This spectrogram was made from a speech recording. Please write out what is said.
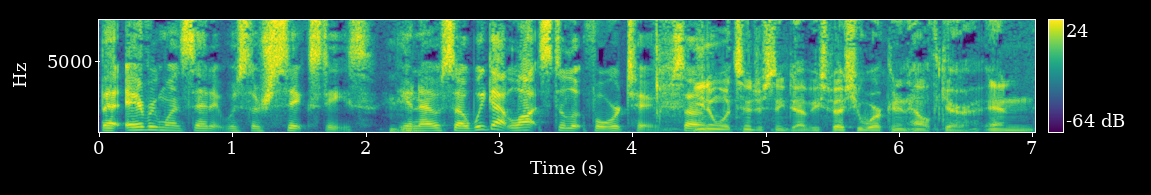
but everyone said it was their 60s. You Mhm. know, so we got lots to look forward to. So you know what's interesting, Debbie, especially working in healthcare, and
